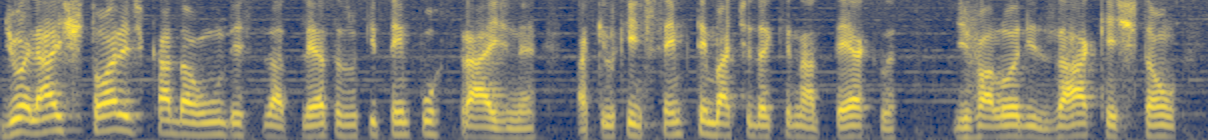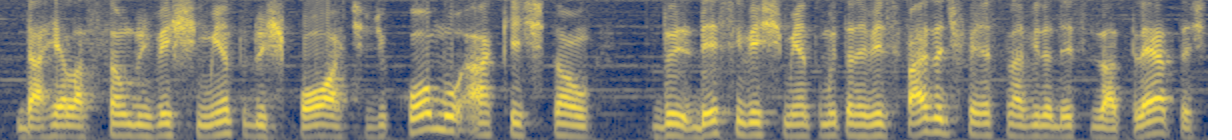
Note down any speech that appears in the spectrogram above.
de olhar a história de cada um desses atletas, o que tem por trás, né? Aquilo que a gente sempre tem batido aqui na tecla, de valorizar a questão da relação do investimento do esporte, de como a questão do, desse investimento muitas vezes faz a diferença na vida desses atletas,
